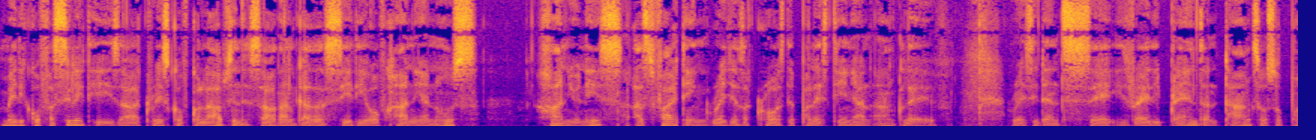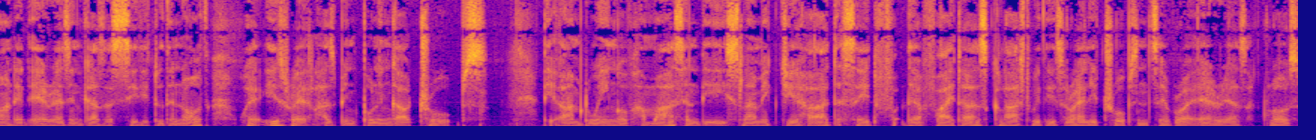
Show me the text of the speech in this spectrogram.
Medical facilities are at risk of collapse in the southern Gaza city of Khan Yunus. Khan Yunis as fighting rages across the Palestinian enclave. Residents say Israeli planes and tanks also pounded areas in Gaza City to the north where Israel has been pulling out troops. The armed wing of Hamas and the Islamic Jihad said their fighters clashed with Israeli troops in several areas across,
